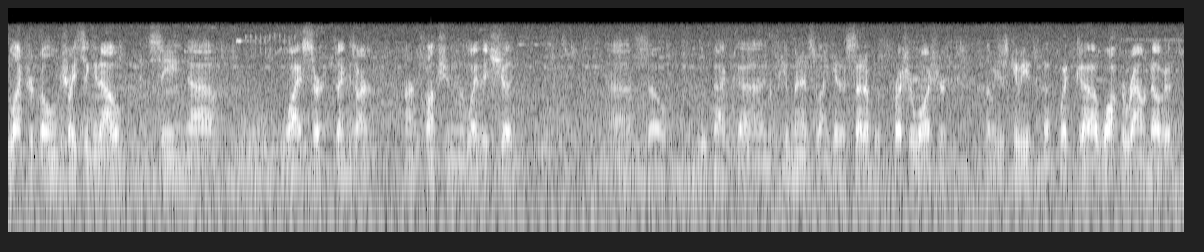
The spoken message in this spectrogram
electrical and tracing it out and seeing uh, why certain things aren't aren't functioning the way they should. Uh, so we'll be back uh, in a few minutes when I get it set up with the pressure washer. Let me just give you a quick walk around of it.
